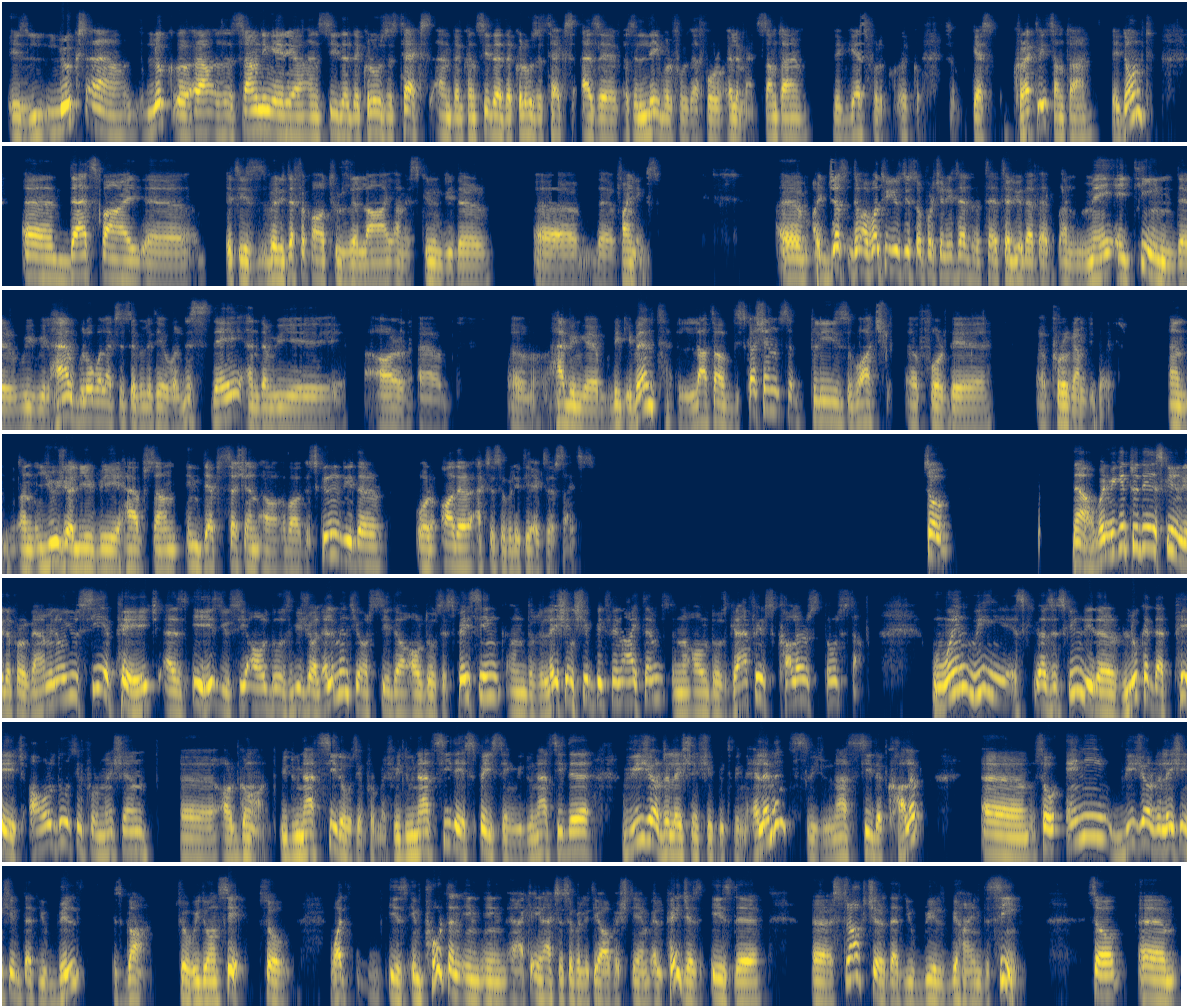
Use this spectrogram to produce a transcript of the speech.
is looks around, look around the surrounding area and see that the closest text and then consider the closest text as a as a label for that form element. Sometimes they guess for guess correctly, sometimes they don't. Uh, that's why uh, it is very difficult to rely on a screen reader uh, the findings. Um, I just I want to use this opportunity to tell you that, that on May 18 there we will have Global Accessibility Awareness Day, and then we are uh, uh, having a big event, a lot of discussions. Please watch uh, for the uh, program details. And, and usually we have some in-depth session uh, about the screen reader or other accessibility exercises. So now, when we get to the screen reader program, you know, you see a page as is, you see all those visual elements, you see the, all those spacing and the relationship between items and all those graphics, colors, those stuff. When we, as a screen reader, look at that page, all those information uh, are gone. We do not see those information. We do not see the spacing. We do not see the visual relationship between elements. We do not see the color. Um, so any visual relationship that you build is gone. So we don't see it. So what is important in, in, in accessibility of HTML pages is the uh, structure that you build behind the scene. So um,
